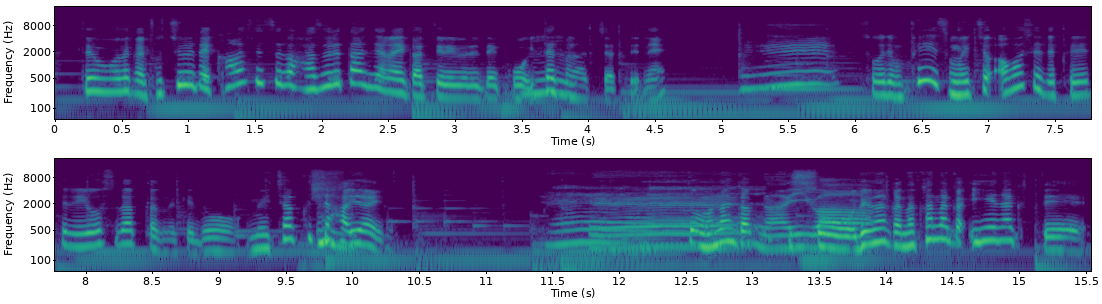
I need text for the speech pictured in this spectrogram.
でもなんか途中で関節が外れたんじゃないかっていうレベルでこう痛くなっちゃってね。えそうでもペースも一応合わせてくれてる様子だったんだけどめちゃくちゃ速いの。へでもなんかそう。でなんかなかなか言えなくて、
